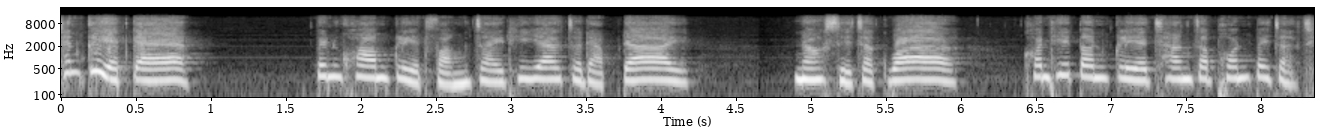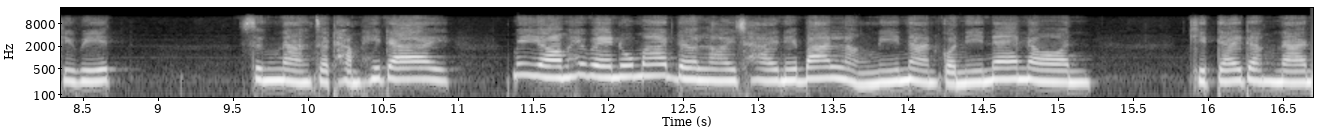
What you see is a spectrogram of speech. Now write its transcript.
ฉันเกลียดแก เป็นความเกลียดฝังใจที่ยากจะดับได้ นอกเสียจากว่า คนที่ตนเกลียดชังจะพ้นไปจากชีวิต ซึ่งนางจะทำให้ได้ ไม่ยอมให้เวนุมาเดินลอยชายในบ้านหลังนี้นานกว่านี้แน่นอน คิดได้ดังนั้น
